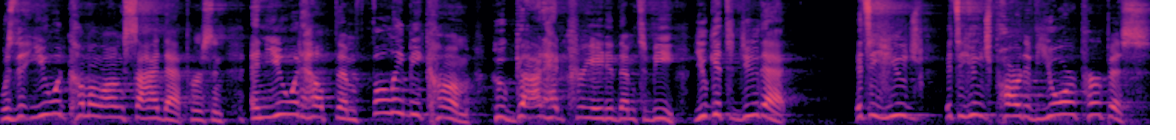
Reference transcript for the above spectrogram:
was that you would come alongside that person and you would help them fully become who God had created them to be. You get to do that. It's a huge, it's a huge part of your purpose.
